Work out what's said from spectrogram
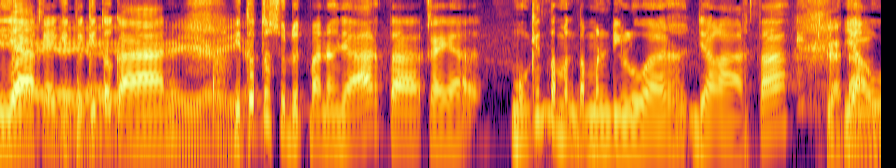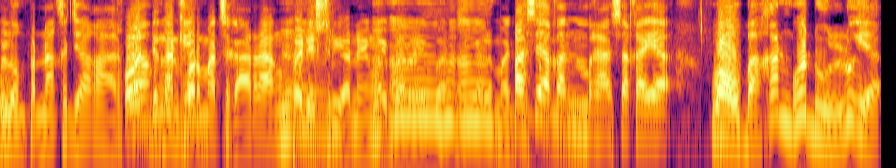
Iya, ya kayak iya, gitu-gitu iya, kan. iya, iya, iya. Itu tuh sudut pandang Jakarta, kayak mungkin teman-teman di luar Jakarta Nggak yang tahu. belum pernah ke Jakarta, Oh dengan mungkin- format sekarang pedestrian yang lebar-lebar Mm-mm, segala mm-mm. macam. Pasti akan merasa kayak wow, bahkan gue dulu ya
